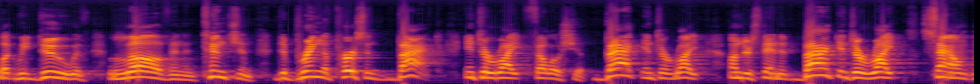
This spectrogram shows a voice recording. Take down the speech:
what we do with love and intention to bring a person back into right fellowship, back into right understanding, back into right sound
